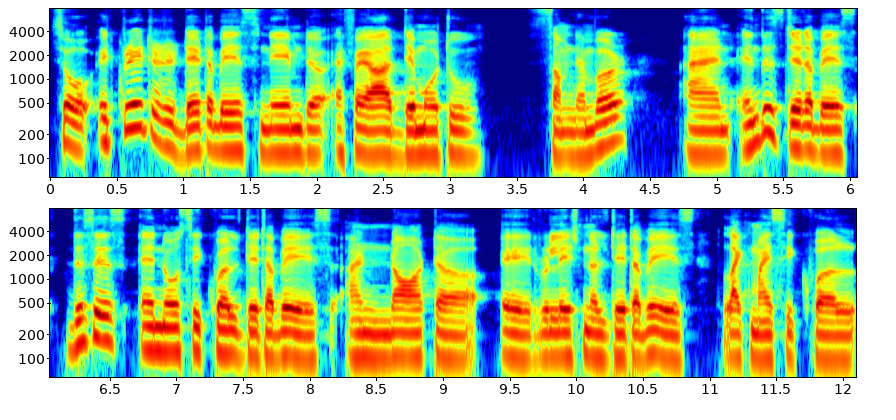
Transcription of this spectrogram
So it created a database named uh, FIR demo to some number and in this database, this is a NoSQL database and not uh, a relational database like MySQL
